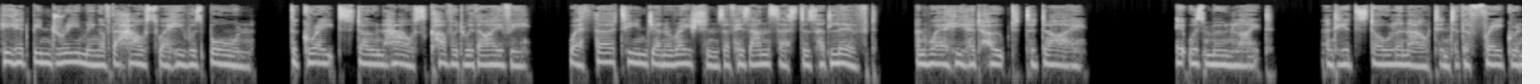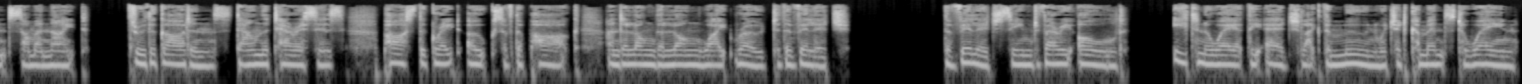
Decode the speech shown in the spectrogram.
He had been dreaming of the house where he was born, the great stone house covered with ivy, where thirteen generations of his ancestors had lived, and where he had hoped to die. It was moonlight, and he had stolen out into the fragrant summer night, through the gardens, down the terraces, past the great oaks of the park, and along the long white road to the village. The village seemed very old, eaten away at the edge like the moon which had commenced to wane.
